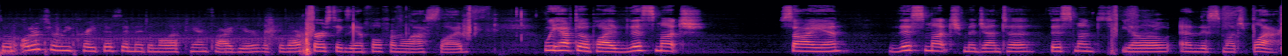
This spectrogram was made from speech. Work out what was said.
So in order to recreate this image on the left-hand side here, which was our first example from the last slide, we have to apply this much cyan, this much magenta, this much yellow, and this much black.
